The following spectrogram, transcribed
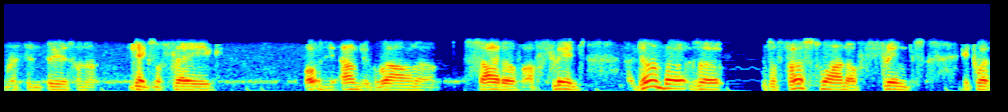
rest in peace, on the Jags of Flake, all the underground uh, side of, of Flint. Do you remember the the first one of Flint? It was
